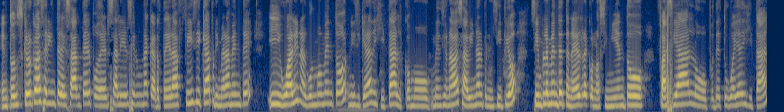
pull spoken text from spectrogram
Entonces creo que va a ser interesante el poder salir sin una cartera física primeramente y igual en algún momento ni siquiera digital, como mencionaba Sabina al principio, simplemente tener el reconocimiento facial o de tu huella digital,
